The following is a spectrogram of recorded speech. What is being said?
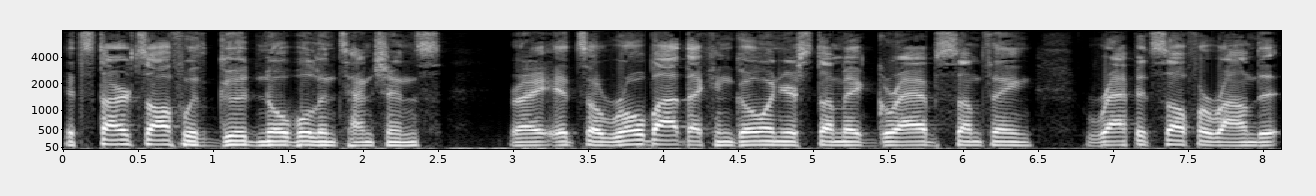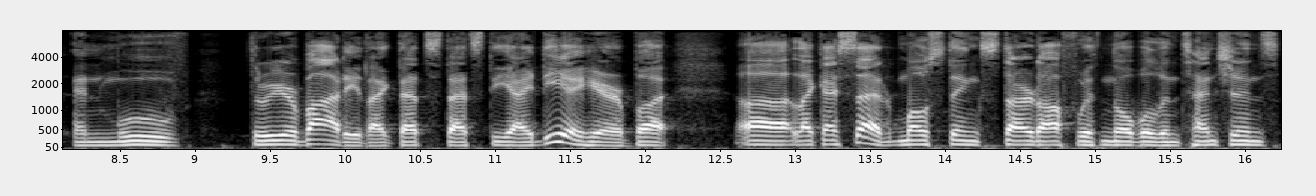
it starts off with good, noble intentions. Right, it's a robot that can go in your stomach, grab something, wrap itself around it, and move through your body. Like that's that's the idea here. But uh, like I said, most things start off with noble intentions.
